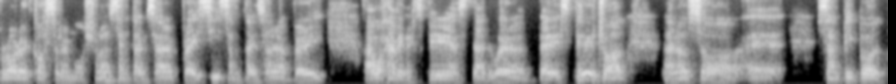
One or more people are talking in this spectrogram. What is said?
roller coaster emotional. Sometimes are crazy, sometimes are very. I was having experience that were very spiritual, and also uh, some people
